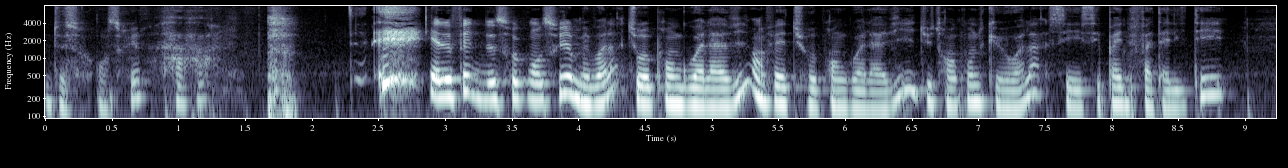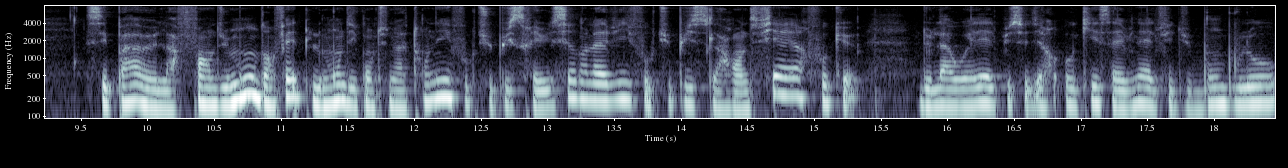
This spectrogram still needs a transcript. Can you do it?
de se reconstruire. il y a le fait de se reconstruire, mais voilà, tu reprends goût à la vie, en fait. Tu reprends goût à la vie et tu te rends compte que voilà, c'est pas une fatalité. C'est pas euh, la fin du monde, en fait. Le monde, il continue à tourner. Il faut que tu puisses réussir dans la vie. Il faut que tu puisses la rendre fière. Il faut que de là où elle est, elle puisse se dire Ok, Savina, elle fait du bon boulot.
